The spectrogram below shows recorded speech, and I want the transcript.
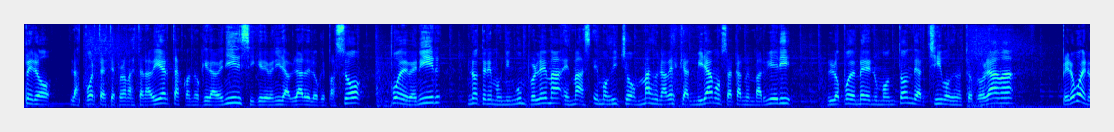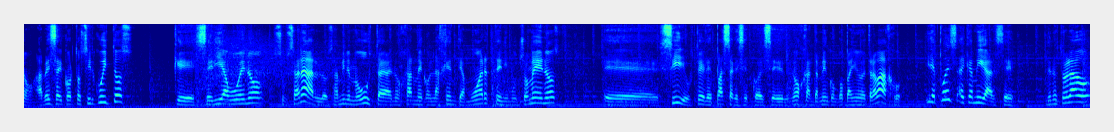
Pero las puertas de este programa están abiertas cuando quiera venir. Si quiere venir a hablar de lo que pasó, puede venir. No tenemos ningún problema. Es más, hemos dicho más de una vez que admiramos a Carmen Barbieri. Lo pueden ver en un montón de archivos de nuestro programa. Pero bueno, a veces hay cortocircuitos que sería bueno subsanarlos. A mí no me gusta enojarme con la gente a muerte, ni mucho menos. Eh, sí, a ustedes les pasa que se, se enojan también con compañeros de trabajo. Y después hay que amigarse. De nuestro lado,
